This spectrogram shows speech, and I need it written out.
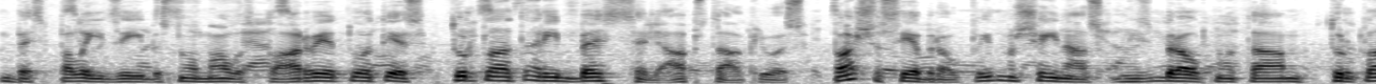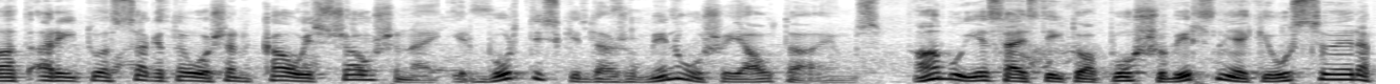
bez palīdzības no malas pārvietoties, turklāt arī bezceļa apstākļos. Pašas iebraukt lidmašīnās un izbraukt no tām. Turklāt arī to sagatavošana kaujas šaušanai ir burtiski dažu minūšu jautājums. Abu iesaistīto pušu virsnieki uzsvēra,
